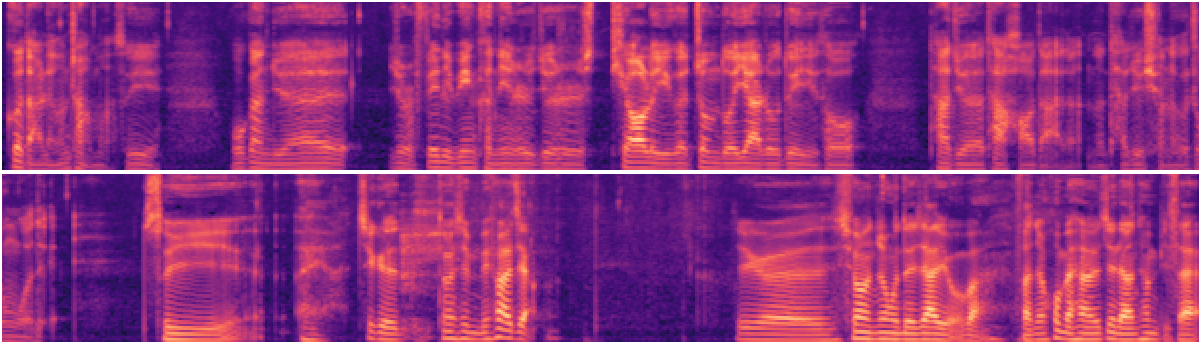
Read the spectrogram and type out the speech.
各打两场嘛，所以我感觉就是菲律宾肯定是就是挑了一个这么多亚洲队里头，他觉得他好打的，那他就选了个中国队。所以，哎呀，这个东西没法讲。这个希望中国队加油吧，反正后面还有这两场比赛，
